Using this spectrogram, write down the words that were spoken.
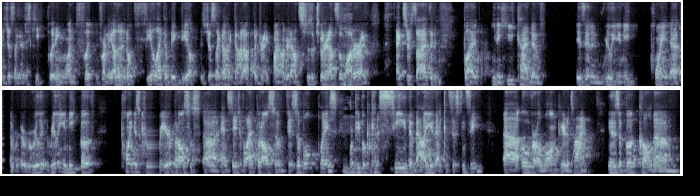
is just like, I just keep putting one foot in front of the other, and I don't feel like a big deal. It's just like, oh, I got up, I drank my 100 ounces or 200 ounces of mm-hmm. water, I exercised, and, but you know, he kind of is in a really unique point, uh, a really, really unique both point in his career, but also uh, and stage of life, but also visible place mm-hmm. where people can kind of see the value of that consistency uh, over a long period of time. You know, there's a book called um,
